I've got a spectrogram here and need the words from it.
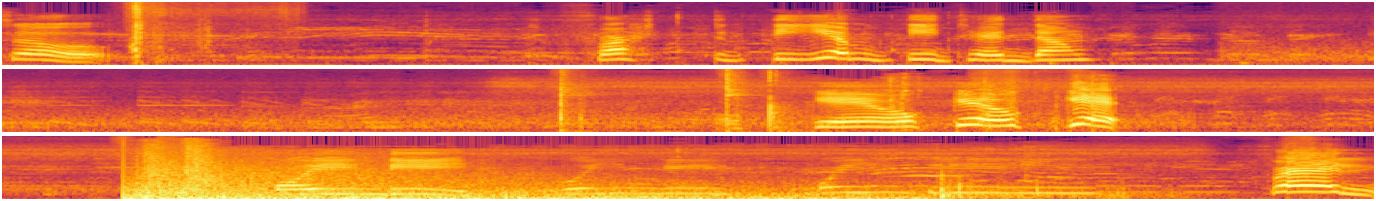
సో ఫస్ట్ టీఎంటీ చేద్దాం. Okay okay okay. పోయింది పోయింది పోయింది. ఫెయిల్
